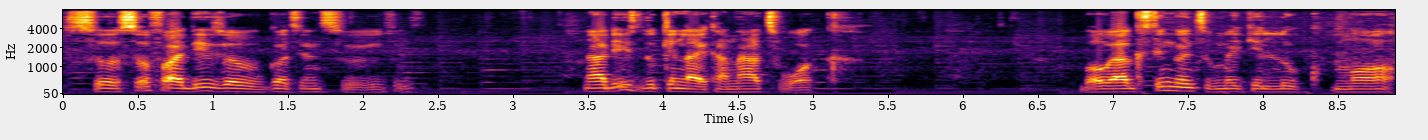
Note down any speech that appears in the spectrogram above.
so so far this is where we've gotten to now this is looking like an artwork but we are still going to make it look more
